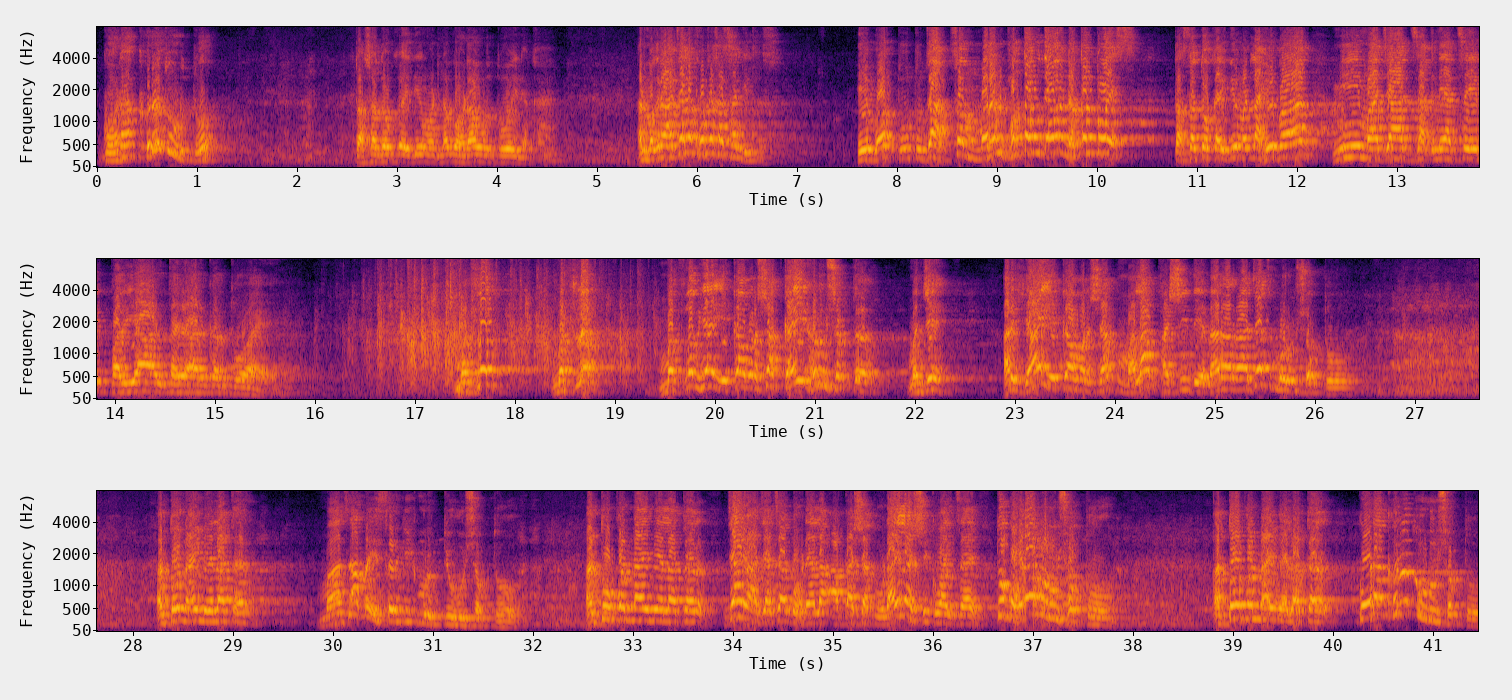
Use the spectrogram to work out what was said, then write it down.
घोडा खरंच उडतो? तसा तो कैदी म्हटला घोडा उडतोय ना का आणि मग राजाला खोटं का सांगितलंस? हे बघ तू तुझं आजचं मरण फक्त उद्यावर ढकलतोयस. तसं तो कैदी म्हणला हे बघ मी माझ्या जगण्याचे पर्याय तयार करतोय. मतलब मतलब मतलब या एका वर्षात काही घडू शकतं. म्हणजे अरे ह्या एका वर्षात मला फाशी देणारा राजाच मरू शकतो. आणि तो नाही मेला तर माझा नैसर्गिक मृत्यू होऊ शकतो. आणि तो पण नाही मेला तर ज्या राजाच्या घोड्याला आकाशात उडायला शिकवायचा आहे तो घोडा मरू शकतो. आणि तो पण नाही मेला तर घोडा खरंच उडू शकतो?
